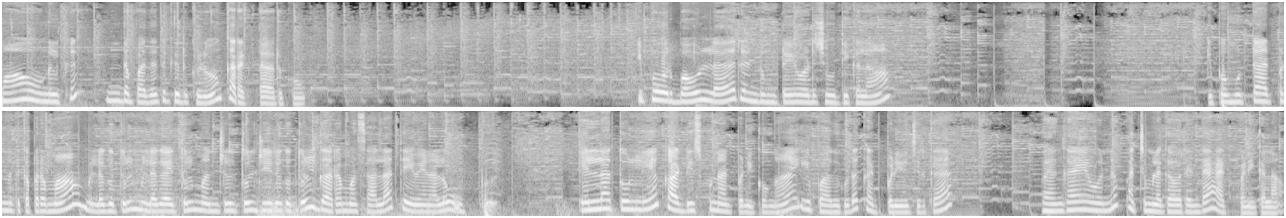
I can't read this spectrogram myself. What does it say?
மாவு உங்களுக்கு இந்த பதத்துக்கு இருக்கணும் கரெக்டாக இருக்கும். இப்போ ஒரு பவுலில் ரெண்டு முட்டையை உடச்சி ஊற்றிக்கலாம் இப்போ முட்டை ஆட் பண்ணதுக்கப்புறமா மிளகுத்தூள் மிளகாய்த்தூள் மஞ்சள் தூள் ஜீரகத்தூள் கரம் மசாலா தேவையான அளவு உப்பு. எல்லா தூள்லேயும் கால் டீஸ்பூன் ஆட் பண்ணிக்கோங்க. இப்போ அது கூட கட் பண்ணி வச்சுருக்க. வெங்காயம் ஒன்று பச்சை மிளகாய் ரெண்டை ஆட் பண்ணிக்கலாம்.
